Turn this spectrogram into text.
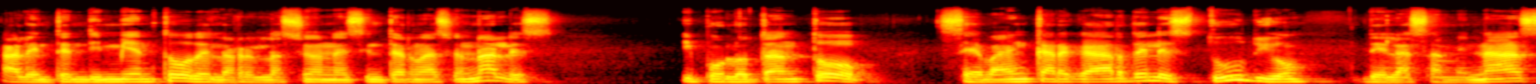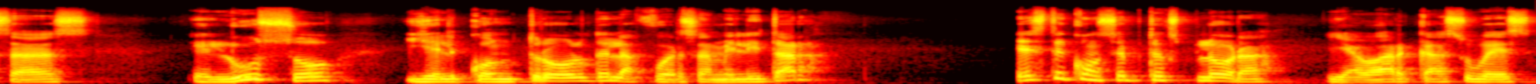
al entendimiento de las relaciones internacionales y por lo tanto se va a encargar del estudio de las amenazas, el uso y el control de la fuerza militar. Este concepto explora y abarca a su vez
